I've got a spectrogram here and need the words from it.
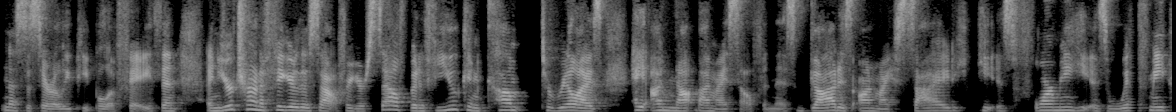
necessarily people of faith and and you're trying to figure this out for yourself. But if you can come to realize hey i'm not by myself in this. God is on my side. He is for me. He is with me.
